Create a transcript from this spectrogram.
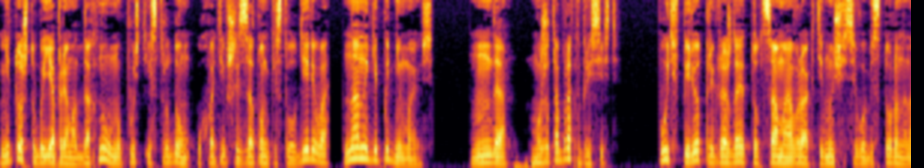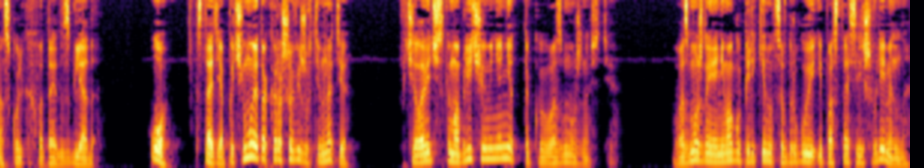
Не то чтобы я прям отдохнул, но пусть и с трудом, ухватившись за тонкий ствол дерева, на ноги поднимаюсь. М да, может обратно присесть. Путь вперед преграждает тот самый овраг, тянущийся в обе стороны, насколько хватает взгляда. О, кстати, а почему я так хорошо вижу в темноте? В человеческом обличии у меня нет такой возможности. Возможно, я не могу перекинуться в другую ипостась лишь временно.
